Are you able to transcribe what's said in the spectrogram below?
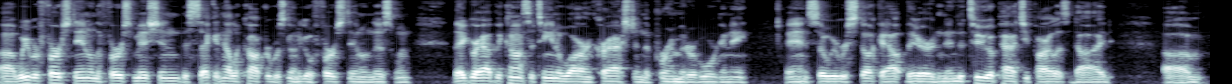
Uh, we were first in on the first mission. The second helicopter was going to go first in on this one. They grabbed the concertina wire and crashed in the perimeter of Orgun-E. And so we were stuck out there. And then the two Apache pilots died. Um,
